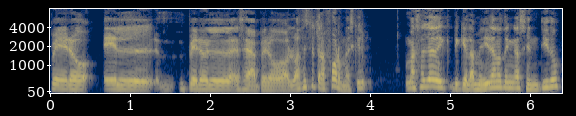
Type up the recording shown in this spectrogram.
Pero el, pero el, o sea, pero lo haces de otra forma. Es que más allá de, de que la medida no tenga sentido,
